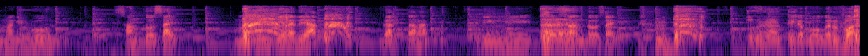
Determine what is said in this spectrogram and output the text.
මගින් බෝන්. සන්තෝසයි මගින් කියල දෙයක් ගත්තන ඉතින් මේ සන්තෝසයි එක බෝකර පාර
